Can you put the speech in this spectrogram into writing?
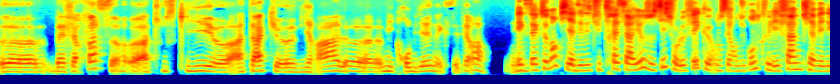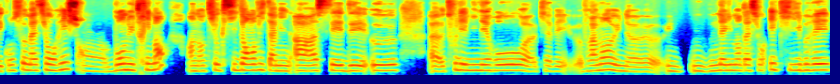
euh, ben, faire face à tout ce qui est euh, attaque virale, microbienne, etc. Mmh. Exactement. Puis il y a des études très sérieuses aussi sur le fait qu'on s'est rendu compte que les femmes qui avaient des consommations riches en bons nutriments, en antioxydants, vitamines A, C, D, E, euh, tous les minéraux, euh, qui avaient vraiment une, euh, une, une, alimentation équilibrée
